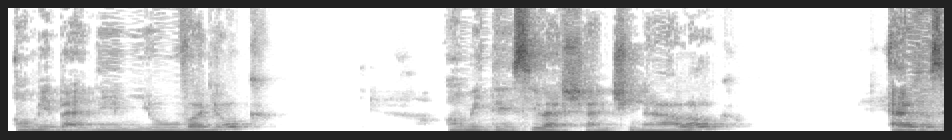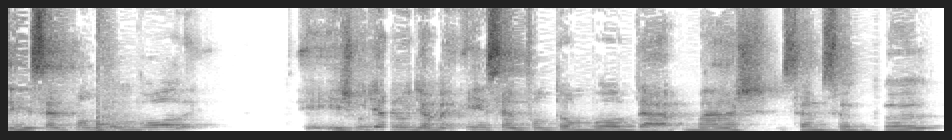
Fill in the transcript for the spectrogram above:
amiben én jó vagyok, amit én szívesen csinálok, ez az én szempontomból, és ugyanúgy a én szempontomból, de más szemszögből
